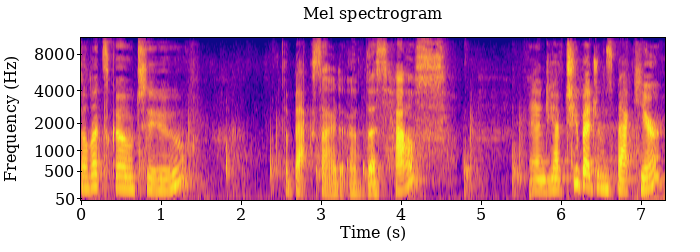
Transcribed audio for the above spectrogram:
So let's go to the back side of this house. And you have two bedrooms back here.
